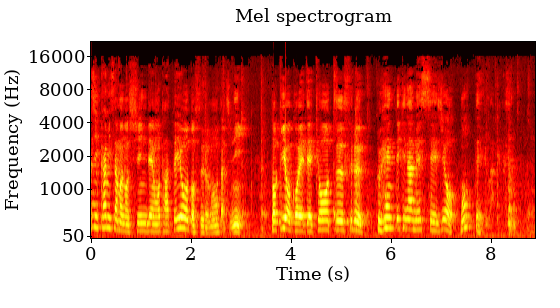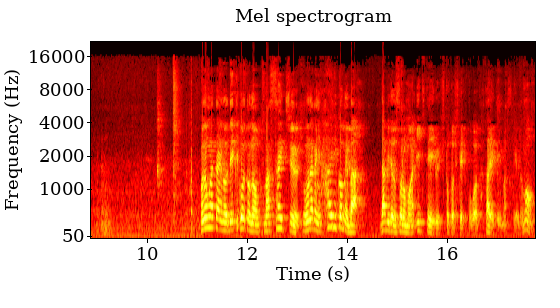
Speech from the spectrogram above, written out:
じ神様の神殿を建てようとする者たちに時を超えて共通する普遍的なメッセージを持っているわけ。物語の出来事の真っ最中この中に入り込めばダビデとソロモンは生きている人としてここ書かれていますけれども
